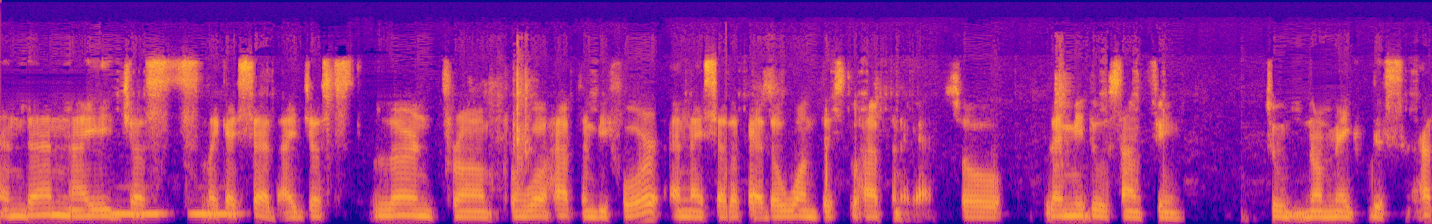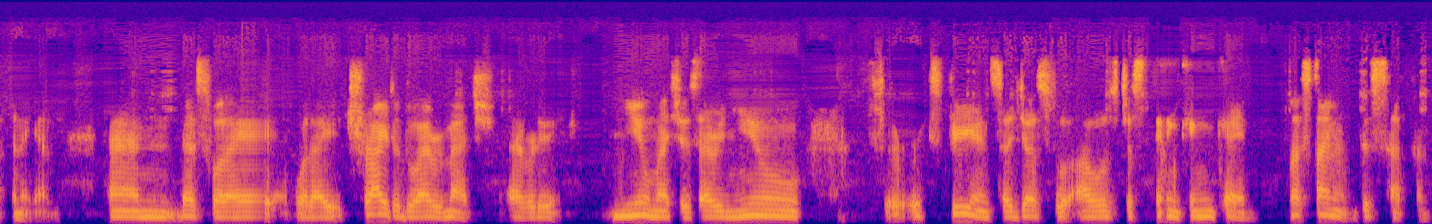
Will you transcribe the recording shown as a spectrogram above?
and then I mm-hmm. just, like I said, I just learned from from what happened before, and I said, okay, I don't want this to happen again. So let me do something to not make this happen again. And that's what I what I try to do every match, every new matches, every new experience. I just I was just thinking, okay, last time this happened,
